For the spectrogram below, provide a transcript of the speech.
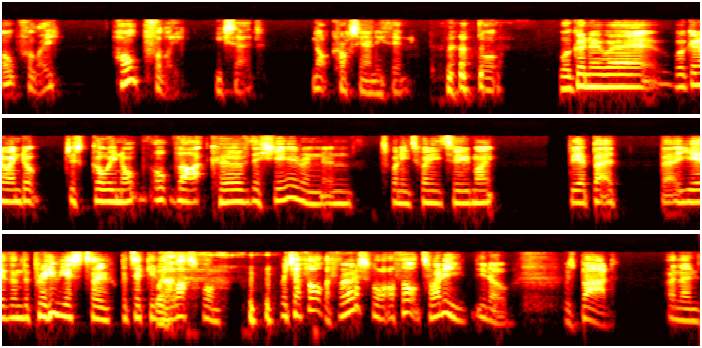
hopefully, hopefully, he said, not crossing anything, but we're going to uh, we're going to end up just going up up that curve this year, and, and 2022 might be a better better year than the previous two, particularly Well- the last one, which I thought the first one, I thought 20, you know, was bad, and then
